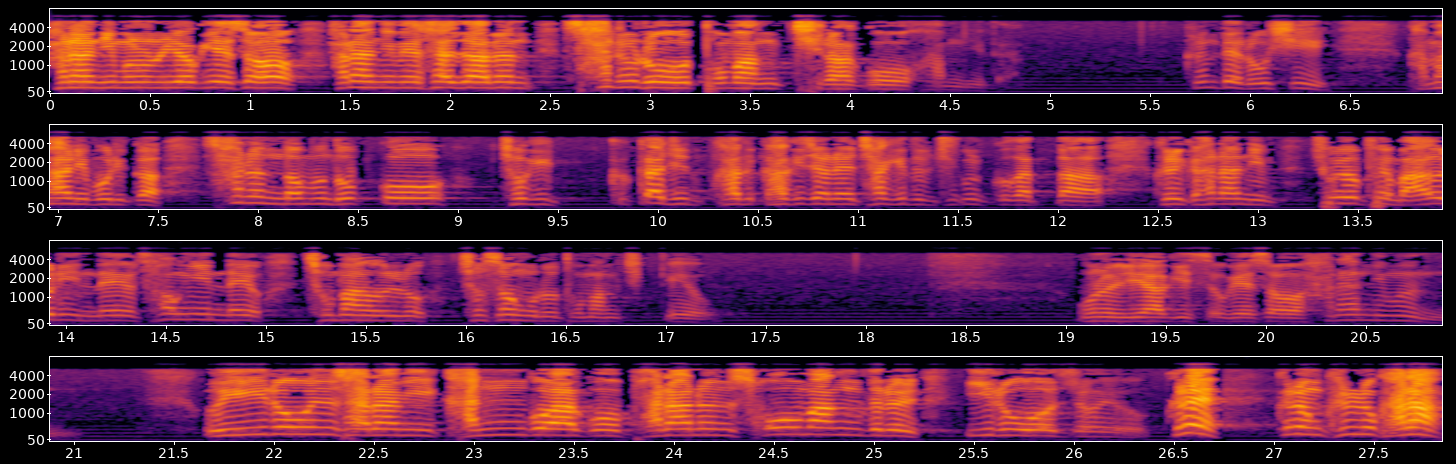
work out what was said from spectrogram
하나님은 오늘 여기에서 하나님의 사자는 산으로 도망치라고 합니다. 그런데 롯이 가만히 보니까 산은 너무 높고 저기 끝까지 가기 전에 자기도 죽을 것 같다. 그러니까 하나님 저 옆에 마을이 있네요. 성이 있네요. 저 마을로 저 성으로 도망칠게요. 오늘 이야기 속에서 하나님은 의로운 사람이 간구하고 바라는 소망들을 이루어줘요. 그래, 그럼 글로 가라.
